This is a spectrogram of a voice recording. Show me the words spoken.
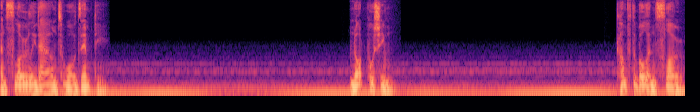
and slowly down towards empty. Not pushing, comfortable and slow.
